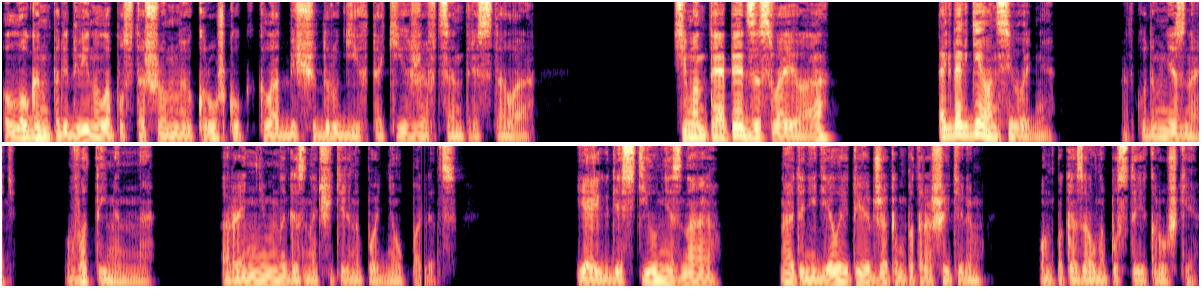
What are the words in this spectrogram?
Логан придвинул опустошенную кружку к кладбищу других, таких же в центре стола. «Симон, ты опять за свое, а?» «Тогда где он сегодня?» «Откуда мне знать?» «Вот именно». Ренни многозначительно поднял палец. «Я и где Стил не знаю, но это не делает ее Джеком-потрошителем». Он показал на пустые кружки.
